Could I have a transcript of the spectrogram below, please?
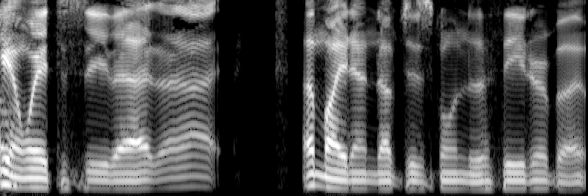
can't wait to see that. Uh, I might end up just going to the theater, but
